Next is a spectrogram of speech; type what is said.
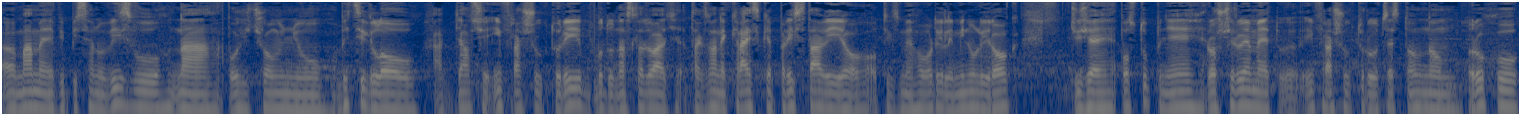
máme vypísané vypísanú výzvu na požičovňu bicyklov a ďalšie infraštruktúry. Budú nasledovať tzv. krajské prístavy, o, o tých sme hovorili minulý rok. Čiže postupne rozširujeme tú infraštruktúru cestovnom ruchu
